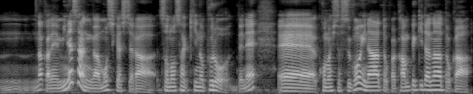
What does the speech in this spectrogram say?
う、んなんかね、皆さんがもしかしたら、その先のプロでね、えー、この人すごいなとか、完璧だなとか、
